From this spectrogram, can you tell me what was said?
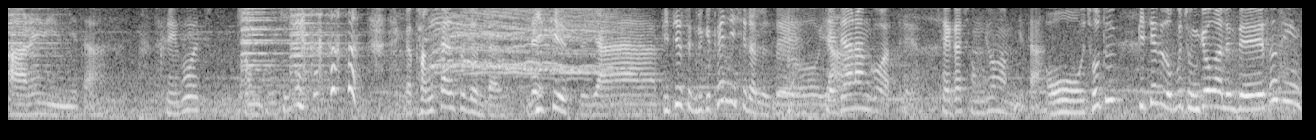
RM입니다. 그리고 정국 이 그러니까 방탄소년단, 네. BTS. 야, BTS 그렇게 네, 팬이시라면서요. 야. 대단한 것 같아요. 제가 존경합니다. 어, 저도 BTS 너무 존경하는데 선생님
